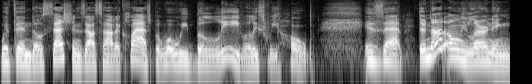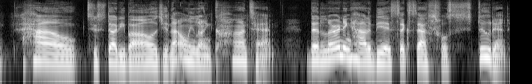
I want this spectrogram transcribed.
within those sessions outside of class. But what we believe, or at least we hope, is that they're not only learning how to study biology, not only learning content, they're learning how to be a successful student.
